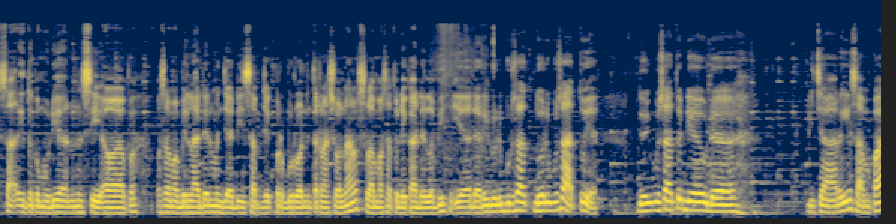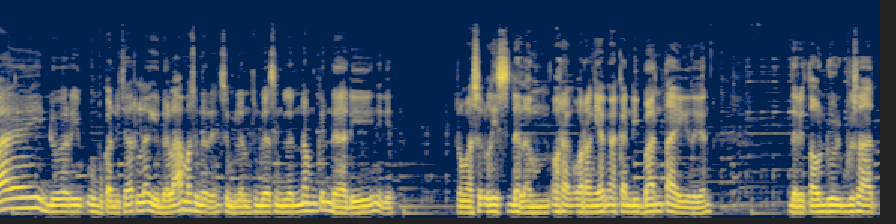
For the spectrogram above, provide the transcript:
Saat itu kemudian si uh, apa Osama bin Laden menjadi subjek perburuan internasional selama satu dekade lebih ya dari 2001 2001 ya 2001 dia udah dicari sampai 2000 uh, bukan dicari lagi udah lama sebenarnya 1996 mungkin udah di ini dia termasuk list dalam orang-orang yang akan dibantai gitu kan dari tahun 2001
